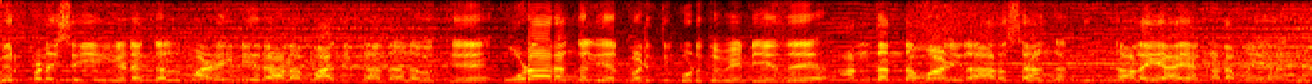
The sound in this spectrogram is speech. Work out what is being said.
விற்பனை செய்யும் இடங்கள் மழை நீரால பாதிக்காத அளவுக்கு கூடாரங்கள் ஏற்படுத்தி கொடுக்க வேண்டியது அந்தந்த மாநில அரசாங்கத்தின் தலையாய கடமையாகும்.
